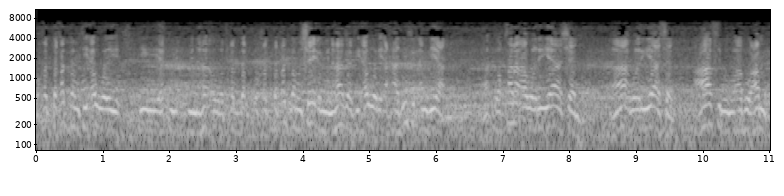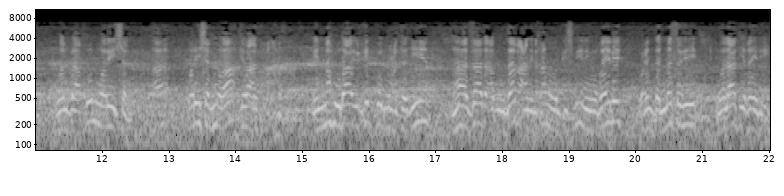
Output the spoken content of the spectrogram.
وقد تقدم في اول في من وقد وقد تقدم شيء من هذا في أول أحاديث الأنبياء. وقرأ ورياشا ها ورياشا. عاصم وأبو عمرو والباقون وريشا. وريشا هو قراءة إنه لا يحب المعتدين. ها زاد أبو ذر عن الحمر والكشميري وغيره وعند النسفي ولا في غيره.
